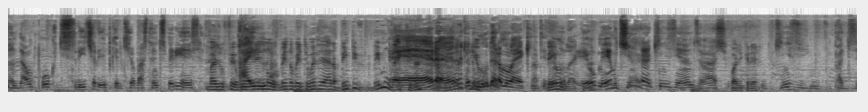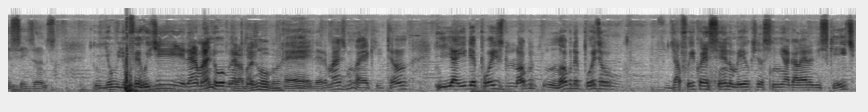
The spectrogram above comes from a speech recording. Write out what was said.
andar um pouco de street ali, porque ele tinha bastante experiência. Mas o Ferrugem em 90, 91 ele era bem, bem moleque, né? Era, era, todo mundo era moleque, Era entendeu? bem moleque, eu né? mesmo tinha 15 anos, eu acho. Pode crer. 15 para 16 anos. E, o- e o Ferrugem, ele era mais novo, né? Era Porque- mais novo, né? É, ele era mais moleque. Então, e aí depois, logo, logo depois eu já fui conhecendo meio que assim a galera do skate,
